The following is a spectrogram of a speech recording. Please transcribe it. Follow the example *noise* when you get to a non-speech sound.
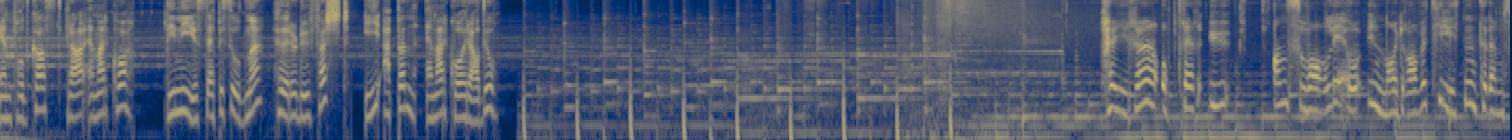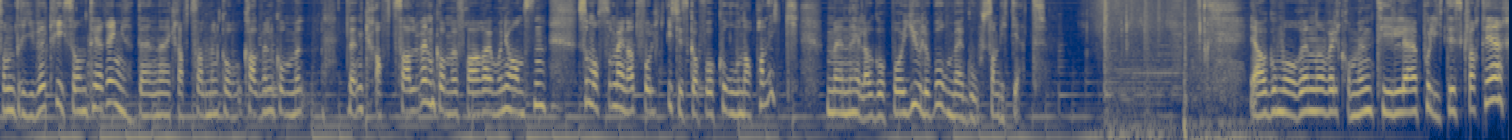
En podkast fra NRK. De nyeste episodene hører du først i appen NRK Radio. Høyre opptrer uansvarlig å undergrave tilliten til dem som driver krisehåndtering. Den kraftsalven, kalven kommer, den kraftsalven kommer fra Raymond Johansen, som også mener at folk ikke skal få koronapanikk, men heller gå på julebord med god samvittighet. Ja, god morgen og velkommen til Politisk kvarter.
